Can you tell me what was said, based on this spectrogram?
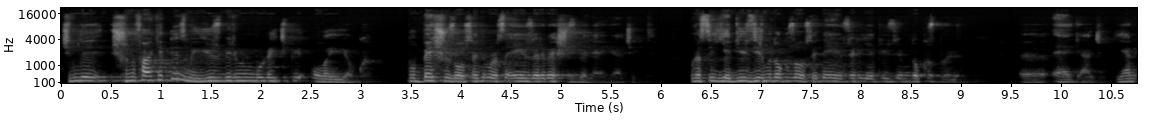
Şimdi şunu fark ettiniz mi? 100 birimin burada hiçbir olayı yok. Bu 500 olsaydı burası e üzeri 500 bölü e gelecekti. Burası 729 olsaydı e üzeri 729 bölü e, e gelecekti. Yani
